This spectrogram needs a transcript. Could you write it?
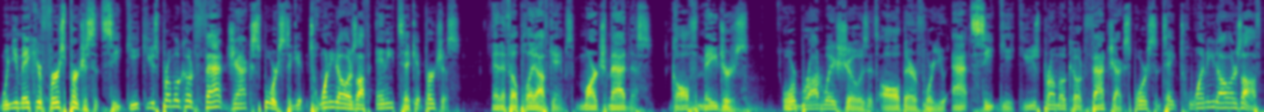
When you make your first purchase at SeatGeek, use promo code FATJackSports to get $20 off any ticket purchase. NFL playoff games, March Madness, golf majors, or Broadway shows, it's all there for you at SeatGeek. Use promo code FATJackSports to take $20 off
